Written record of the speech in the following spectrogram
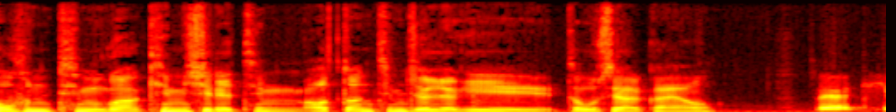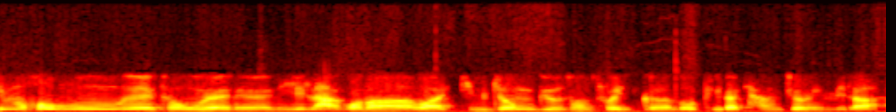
허훈 팀과 김시래 팀 어떤 팀 전력이 더 우세할까요? 네, 팀 허훈의 경우에는 이 라건아와 김종규 선수가 이끄는 높이가 장점입니다.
